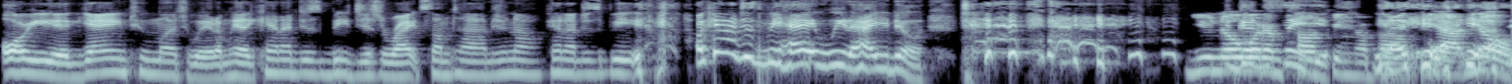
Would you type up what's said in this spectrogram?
or you gain too much weight. I mean, like, can I just be just right sometimes? You know, can I just be, or can I just be, hey, Weeda, how you doing? You know what I'm talking you. about. Yeah, yeah, yeah, no.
